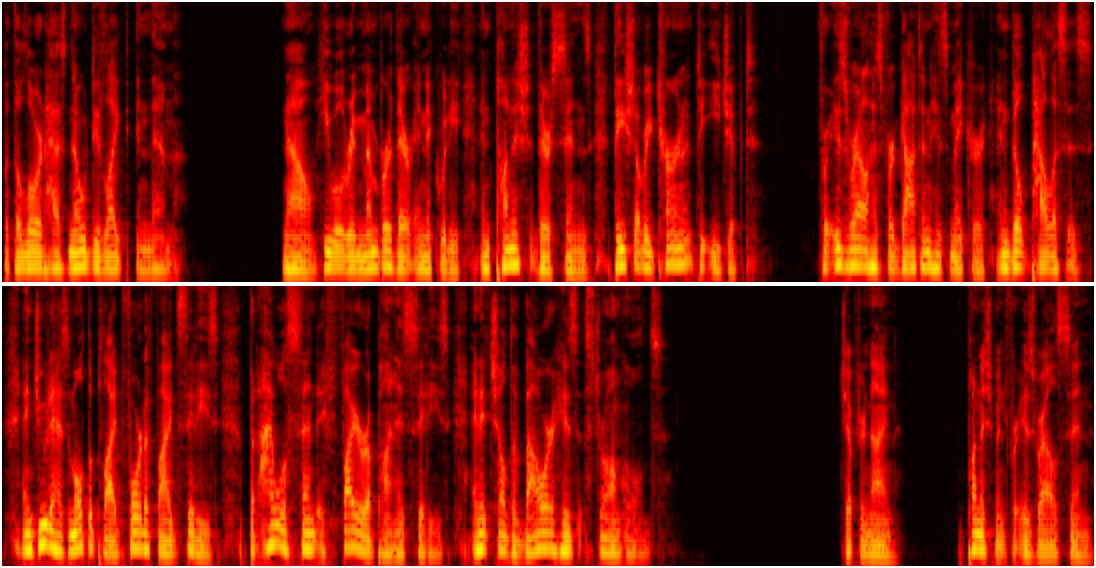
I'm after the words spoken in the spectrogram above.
But the Lord has no delight in them. Now he will remember their iniquity and punish their sins. They shall return to Egypt. For Israel has forgotten his Maker and built palaces, and Judah has multiplied fortified cities. But I will send a fire upon his cities, and it shall devour his strongholds. Chapter 9 Punishment for Israel's sin.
